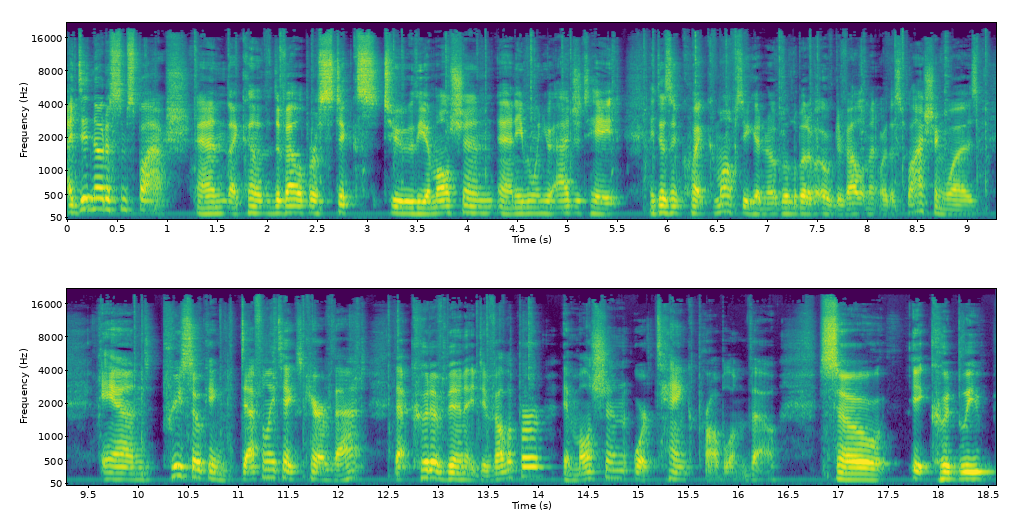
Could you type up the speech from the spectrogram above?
I did notice some splash, and like kind of the developer sticks to the emulsion, and even when you agitate, it doesn't quite come off, so you get a little bit of overdevelopment where the splashing was. And pre-soaking definitely takes care of that. That could have been a developer, emulsion, or tank problem, though. So it could be,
